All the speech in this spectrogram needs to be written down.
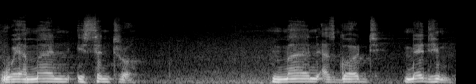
where man is central. Man, as God made him,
